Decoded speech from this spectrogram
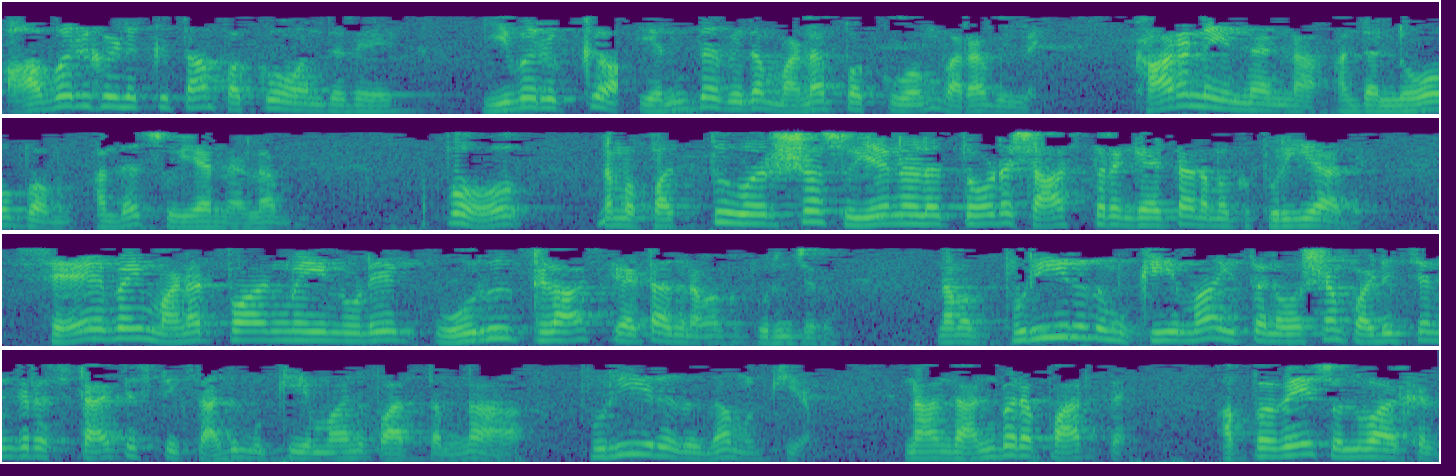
அவர்களுக்கு தான் பக்குவம் வந்தது. இவருக்கு எந்தவித மனப்பக்குவம் வரவில்லை. காரணம் என்னன்னா அந்த லோபம் அந்த சுயநலம். அப்போ நம்ம பத்து வருஷம் சுயநலத்தோட சாஸ்திரம் கேட்டா நமக்கு புரியாது. சேவை மனப்பான்மையினுடைய ஒரு கிளாஸ் கேட்டா அது நமக்கு புரிஞ்சிடும் நமக்கு புரியுறது முக்கியமா இத்தனை வருஷம் படிச்சுங்கிற ஸ்டாட்டிஸ்டிக்ஸ் அது முக்கியமானு பார்த்தோம்னா புரியுறது தான் முக்கியம். நான் அந்த அன்பரை பார்த்தேன். அப்பவே சொல்வார்கள்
